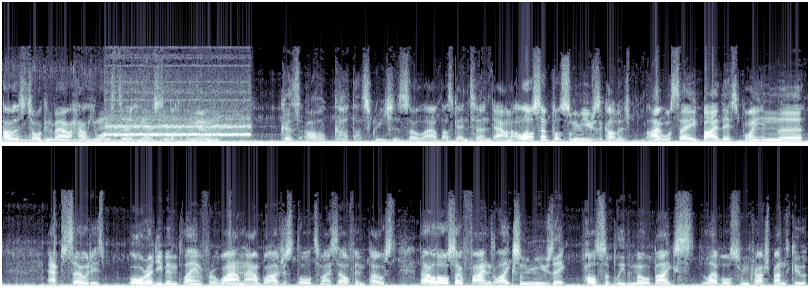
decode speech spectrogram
I was talking about how he wants to he wants to look at the moon because oh god that screeching's so loud that's getting turned down. I'll also put some music on. It i will say by this point in the episode it's already been playing for a while now but i've just thought to myself in post that i'll also find like some music possibly the motorbikes levels from crash bandicoot.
